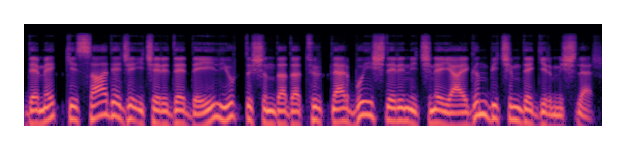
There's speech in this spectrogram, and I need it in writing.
Demek ki sadece içeride değil yurt dışında da Türkler bu işlerin içine yaygın biçimde girmişler.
